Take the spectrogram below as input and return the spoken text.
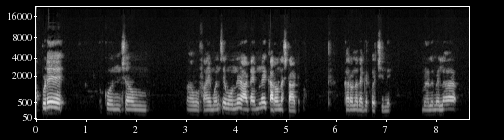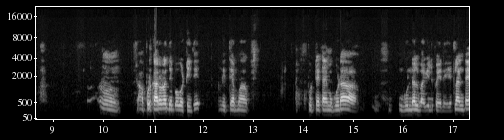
అప్పుడే కొంచెం ఫైవ్ మంత్స్ ఏమో ఉన్నాయి. ఆ టైంలో కరోనా స్టార్ట్. కరోనా దగ్గరకు వచ్చింది. మెల్లమెల్ల అప్పుడు కరోనా దెబ్బ కొట్టింది. నిత్యమ్మ పుట్టే టైం కూడా గుండెలు పగిలిపోయినాయి. ఎట్లా అంటే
